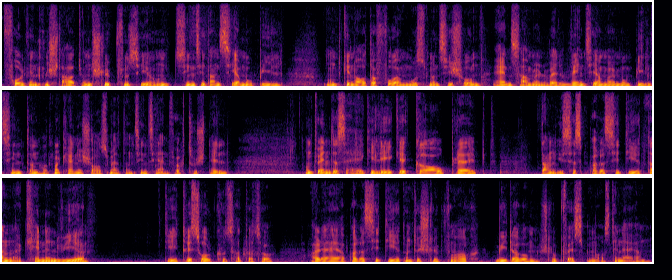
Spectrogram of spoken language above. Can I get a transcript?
folgenden Stadium schlüpfen sie und sind sie dann sehr mobil. Und genau davor muss man sie schon einsammeln, weil wenn sie einmal mobil sind, dann hat man keine Chance mehr, dann sind sie einfach zu schnell. Und wenn das Eigelege grau bleibt, dann ist es parasitiert. Dann erkennen wir, die Trisolcus hat also alle Eier parasitiert und es schlüpfen auch wiederum Schlupfwespen aus den Eiern.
